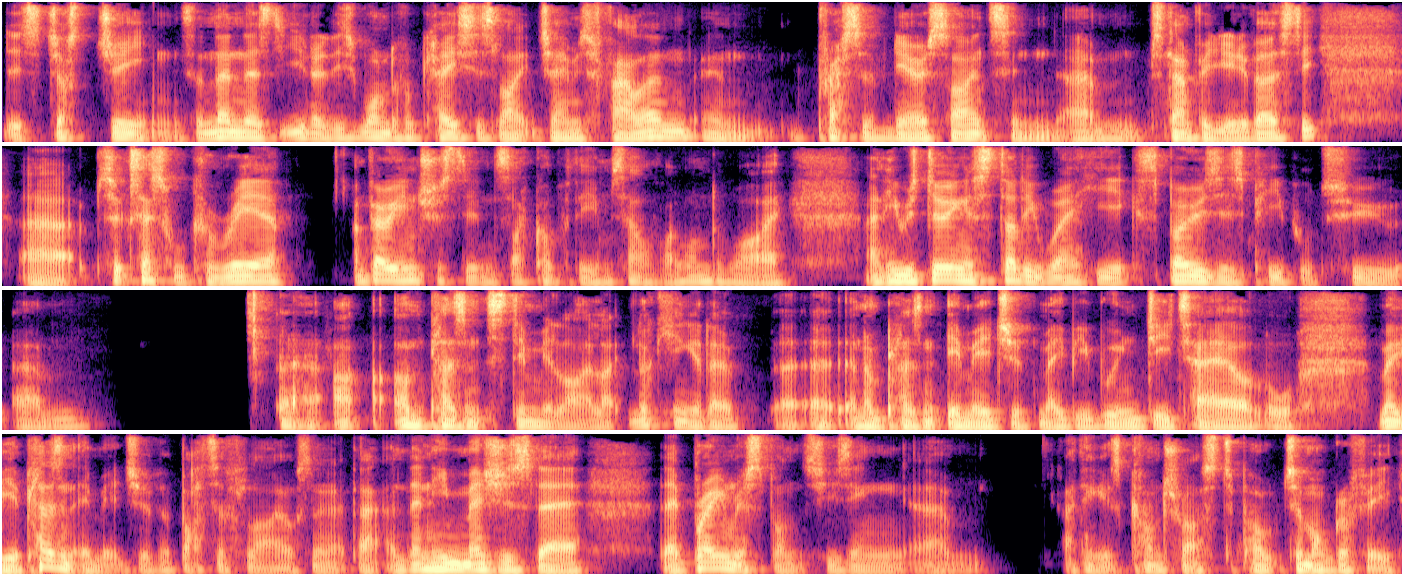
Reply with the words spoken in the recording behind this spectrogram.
it's just genes. And then there's, you know, these wonderful cases like James Fallon and professor of neuroscience in um, Stanford University, uh, successful career I'm very interested in psychopathy himself. I wonder why. And he was doing a study where he exposes people to um, uh, unpleasant stimuli, like looking at a, an unpleasant image of maybe wound detail, or maybe a pleasant image of a butterfly or something like that. And then he measures their their brain response using. Um, I think it's contrast tomography.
